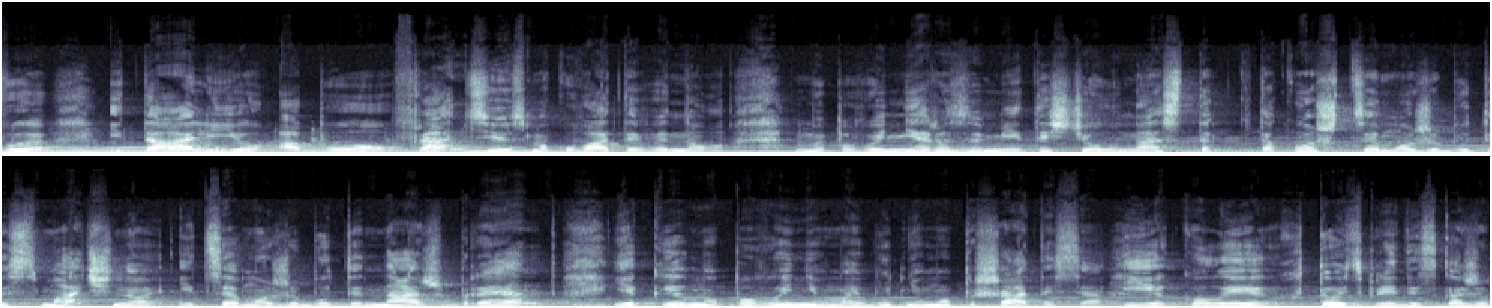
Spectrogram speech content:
в Італію або Францію смакувати вино, ми повинні розуміти, що у нас так, також це може бути смачно, і це може бути наш бренд, яким ми повинні в майбутньому пишатися. І коли хтось прийде і скаже,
